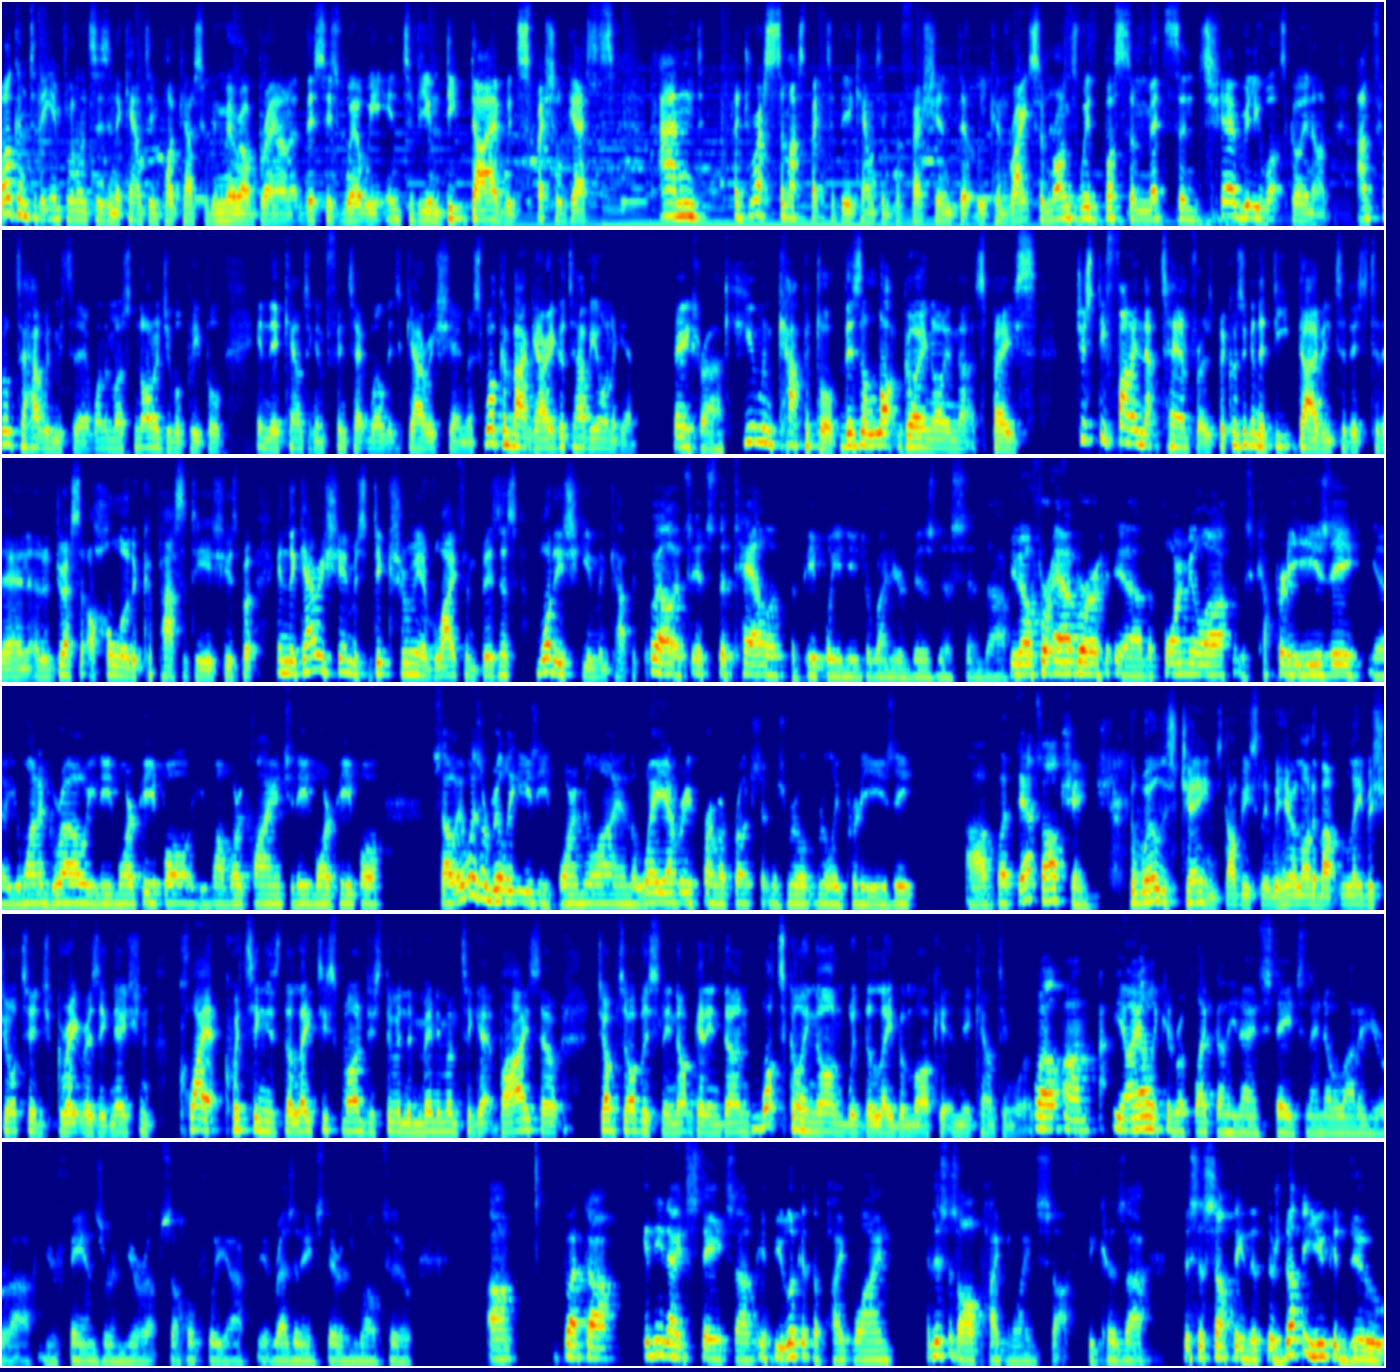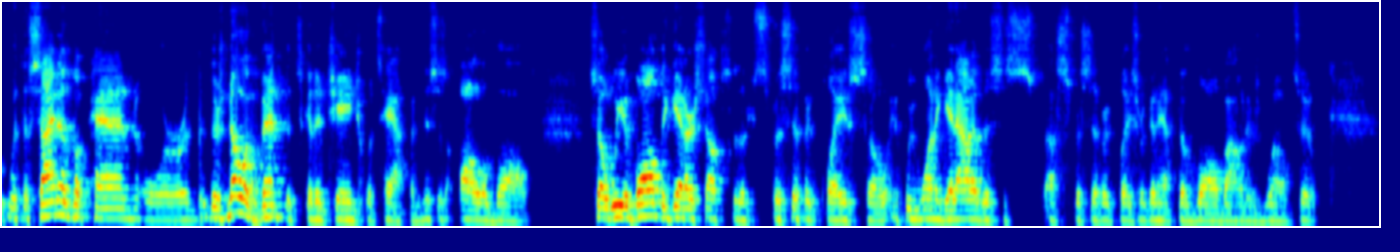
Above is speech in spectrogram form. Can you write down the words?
Welcome to the Influencers in Accounting podcast with Miro Brown. This is where we interview and deep dive with special guests and address some aspects of the accounting profession that we can right some wrongs with, bust some myths, and share really what's going on. I'm thrilled to have with me today one of the most knowledgeable people in the accounting and fintech world. It's Gary Shamis. Welcome back, Gary. Good to have you on again. Thanks, Rob. Human capital. There's a lot going on in that space just define that term for us because we're going to deep dive into this today and, and, address a whole load of capacity issues. But in the Gary Shamis Dictionary of Life and Business, what is human capital? Well, it's it's the talent, the people you need to run your business, and uh, you know, forever uh, the formula was pretty easy. You know, you want to grow, you need more people. You want more clients, you need more people. So it was a really easy formula, and the way every firm approached it was real, really pretty easy. Uh, but that's all changed. The world has changed. Obviously, we hear a lot about labor shortage, great resignation. Quiet quitting is the latest one, just doing the minimum to get by. So, jobs obviously not getting done. What's going on with the labor market in the accounting world? Well, um, you know, I only could reflect on the United States, and I know a lot of your uh, your fans are in Europe, so hopefully uh, it resonates there as well too. Um, but uh, in the United States, um, if you look at the pipeline, and this is all pipeline stuff because uh, this is something that there's nothing you can do with the sign of a pen or there's no event that's going to change what's happened. This is all evolved. So we evolved to get ourselves to the specific place. So if we want to get out of this specific place, we're going to have to evolve out as well too.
